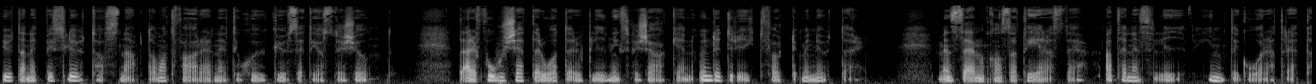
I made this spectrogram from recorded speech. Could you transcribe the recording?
utan ett beslut tas snabbt om att föra henne till sjukhuset i Östersund. Där fortsätter återupplivningsförsöken under drygt 40 minuter. Men sen konstateras det att hennes liv inte går att rädda.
